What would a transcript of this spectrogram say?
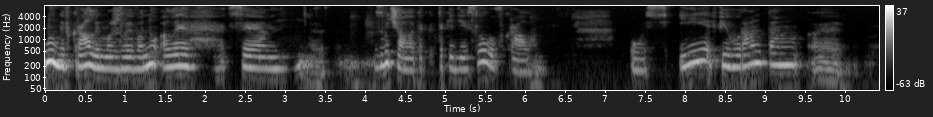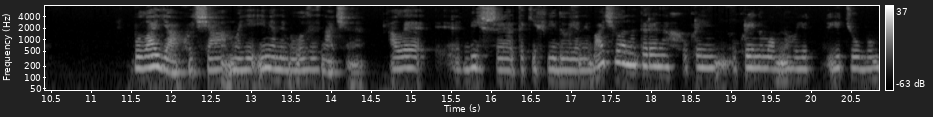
Ну, не вкрали, можливо, ну, але це звучало так, таке дієслово вкрала. Ось. І фігурантом е, була я, хоча моє ім'я не було зазначене. Але е, більше таких відео я не бачила на теренах україн, україномовного Ютубу,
